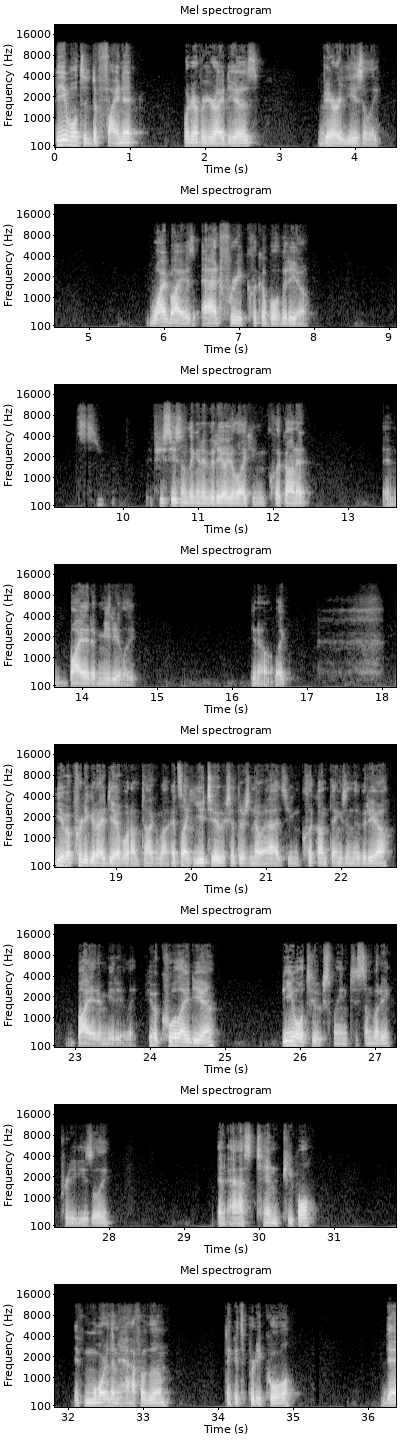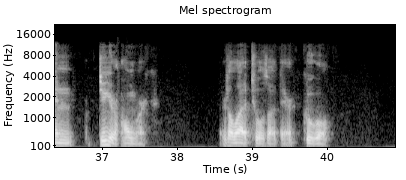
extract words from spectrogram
be able to define it, whatever your idea is, very easily. YBuy is ad free clickable video. If you see something in a video you like, you can click on it and buy it immediately. You know, like you have a pretty good idea of what I'm talking about. It's like YouTube, except there's no ads. You can click on things in the video, buy it immediately. If you have a cool idea, be able to explain to somebody pretty easily and ask 10 people. If more than half of them think it's pretty cool, then do your homework. There's a lot of tools out there. Google.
